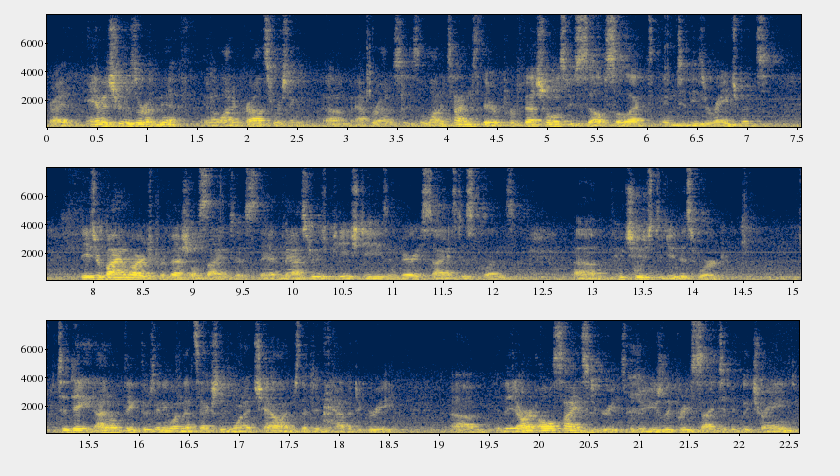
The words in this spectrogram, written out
right? Amateurs are a myth in a lot of crowdsourcing um, apparatuses. A lot of times they're professionals who self-select into these arrangements. These are by and large professional scientists. They have masters, PhDs in various science disciplines um, who choose to do this work. To date, I don't think there's anyone that's actually won a challenge that didn't have a degree. Um, they aren't all science degrees, but they're usually pretty scientifically trained.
